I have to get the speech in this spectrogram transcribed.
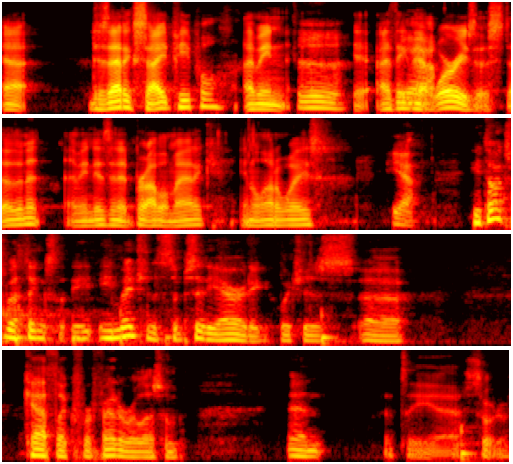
Uh, does that excite people? I mean, uh, I think yeah. that worries us, doesn't it? I mean, isn't it problematic in a lot of ways? Yeah. He talks about things. He, he mentions subsidiarity, which is uh, Catholic for federalism, and that's a uh, sort of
